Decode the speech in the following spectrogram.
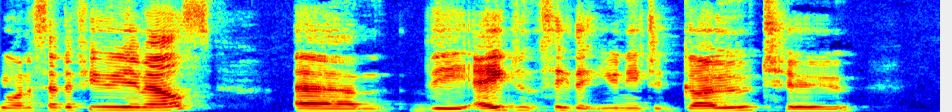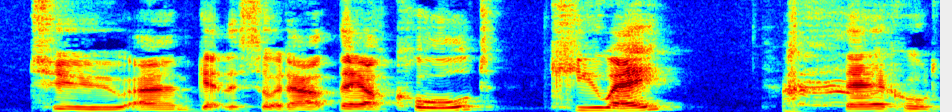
you want to send a few emails, um, the agency that you need to go to to um, get this sorted out, they are called QA. They're called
